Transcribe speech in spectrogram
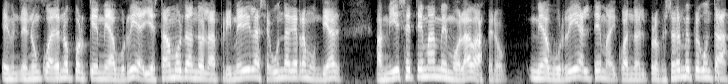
en, en un cuaderno porque me aburría y estábamos dando la Primera y la Segunda Guerra Mundial. A mí ese tema me molaba, pero me aburría el tema y cuando el profesor me pregunta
